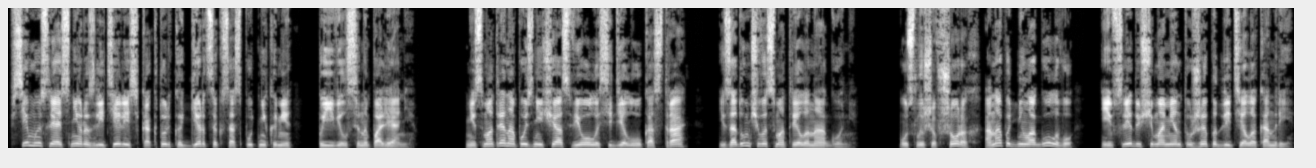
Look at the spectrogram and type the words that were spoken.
Все мысли о сне разлетелись, как только герцог со спутниками появился на поляне. Несмотря на поздний час, Виола сидела у костра и задумчиво смотрела на огонь. Услышав шорох, она подняла голову и в следующий момент уже подлетела к Анри.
